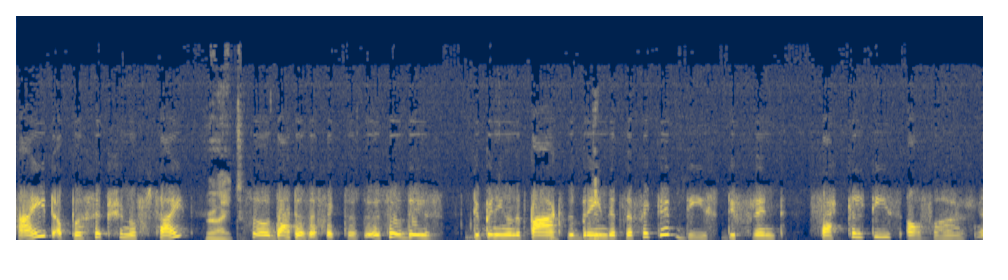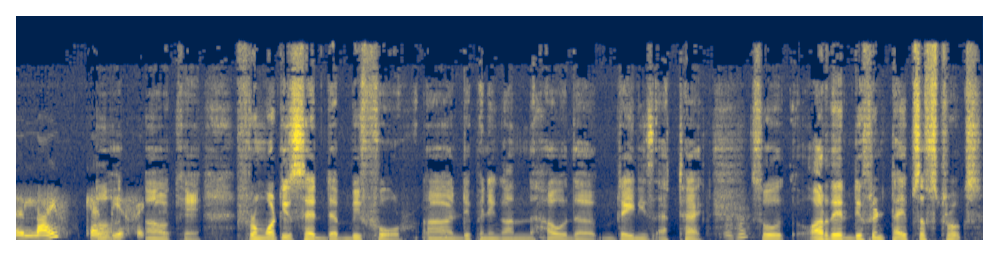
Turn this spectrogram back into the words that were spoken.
sight, our perception of sight. Right. So that is affected. So there's, depending on the part of the mm. brain that's affected, these different faculties of our uh, life can be affected. Oh, okay. From what you said uh, before, uh, depending on how the brain is attacked, Mm-hmm. so are there different types of strokes?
